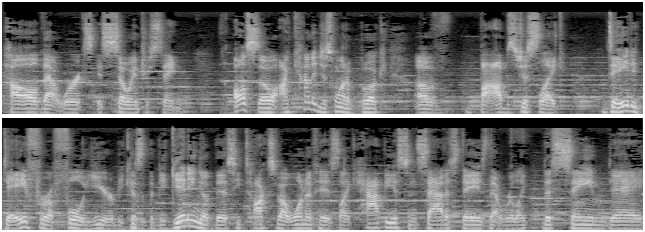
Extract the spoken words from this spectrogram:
how all that works is so interesting. Also, I kind of just want a book of Bob's just like day to day for a full year because at the beginning of this he talks about one of his like happiest and saddest days that were like the same day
